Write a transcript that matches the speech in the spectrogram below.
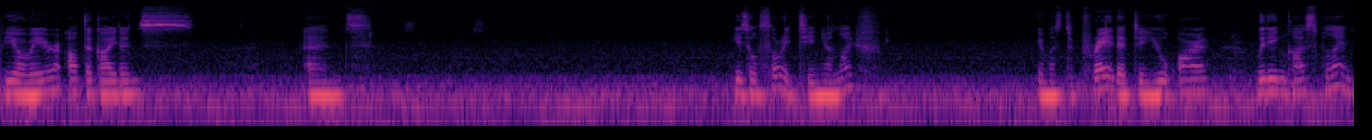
be aware of the guidance and His authority in your life. You must pray that you are within God's plan.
